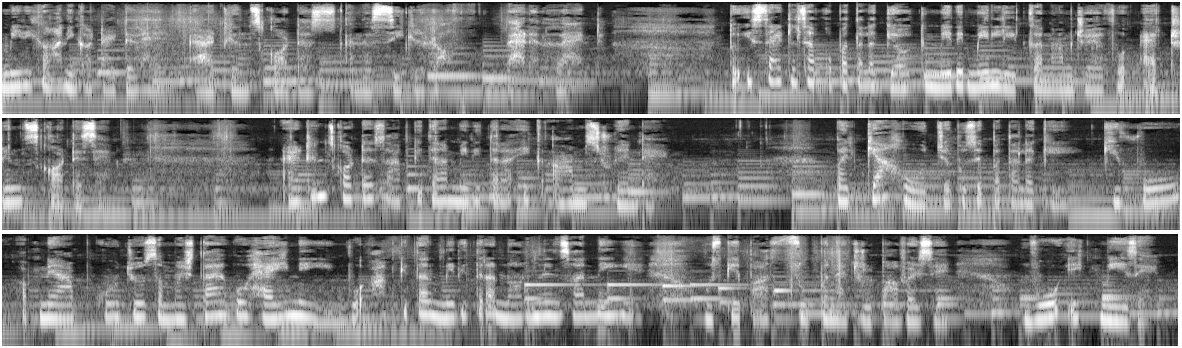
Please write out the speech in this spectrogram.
मेरी कहानी का टाइटल है Adrian Scotts and the secret of Badden land तो इस टाइटल से आपको पता लग गया हो कि मेरे मेन लीड का नाम जो है वो एड्रियन स्कॉटस है। एड्रियन स्कॉटस आपकी तरह मेरी तरह एक आम स्टूडेंट है। पर क्या हो जब उसे पता लगे कि वो अपने आप को जो समझता है वो है ही नहीं, वो आपकी तरह मेरी तरह नॉर्मल इंसान नहीं है, उसके पास सुपर नेचुरल पावर्स है, वो एक मेज़ है।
